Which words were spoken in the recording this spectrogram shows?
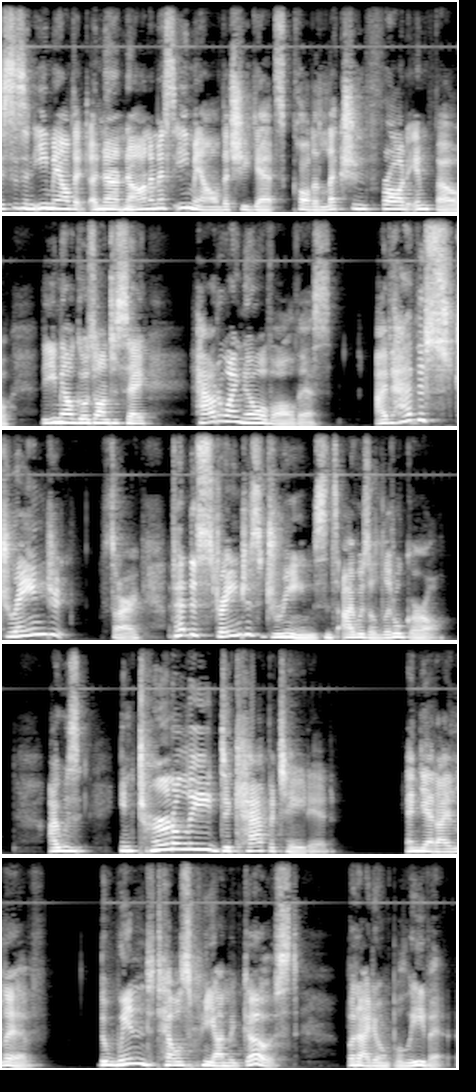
This is an email that an anonymous email that she gets called election fraud info. The email goes on to say, How do I know of all this? I've had this strange, sorry, I've had the strangest dream since I was a little girl. I was internally decapitated, and yet I live. The wind tells me I'm a ghost, but I don't believe it.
